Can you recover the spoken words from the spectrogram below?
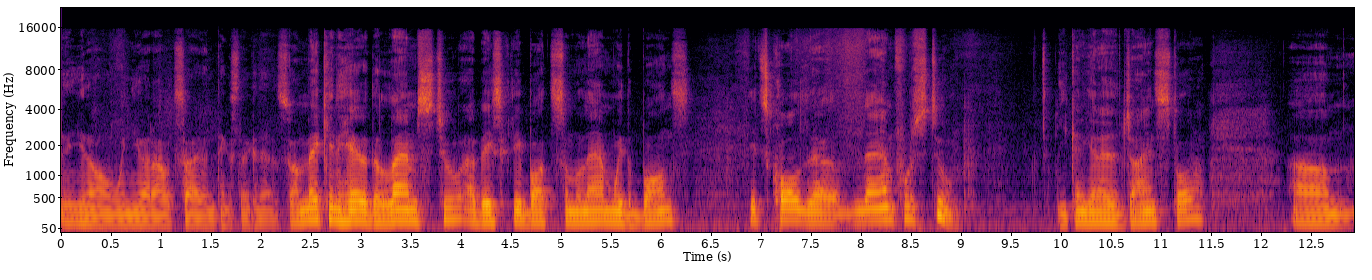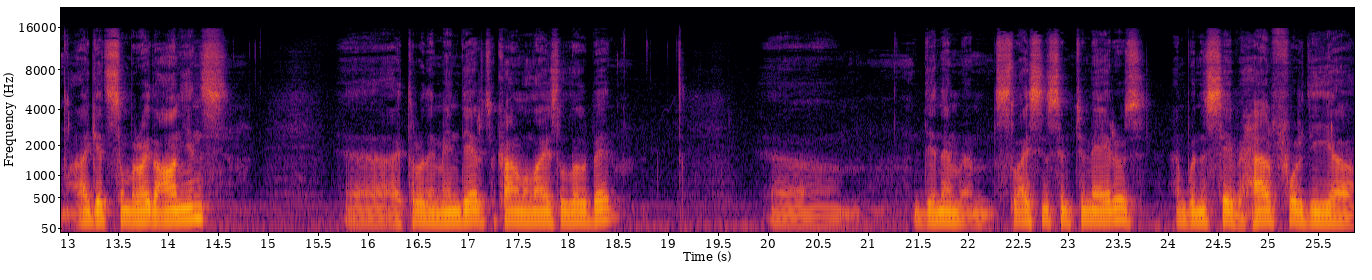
you know, when you are outside and things like that. So I'm making here the lamb stew. I basically bought some lamb with bones. It's called uh, lamb for stew. You can get at a giant store. Um, I get some red onions. Uh, I throw them in there to caramelize a little bit. Uh, then I'm, I'm, slicing some tomatoes. I'm going to save half for the uh,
